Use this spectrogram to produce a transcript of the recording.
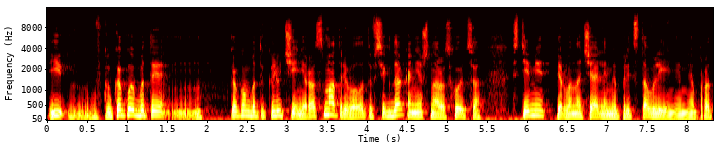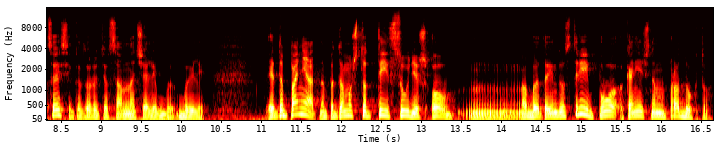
И в какой бы ты в каком бы ты ключе не рассматривал, это всегда, конечно, расходится с теми первоначальными представлениями о процессе, которые у тебя в самом начале были. Это понятно, потому что ты судишь об, об этой индустрии по конечному продукту.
